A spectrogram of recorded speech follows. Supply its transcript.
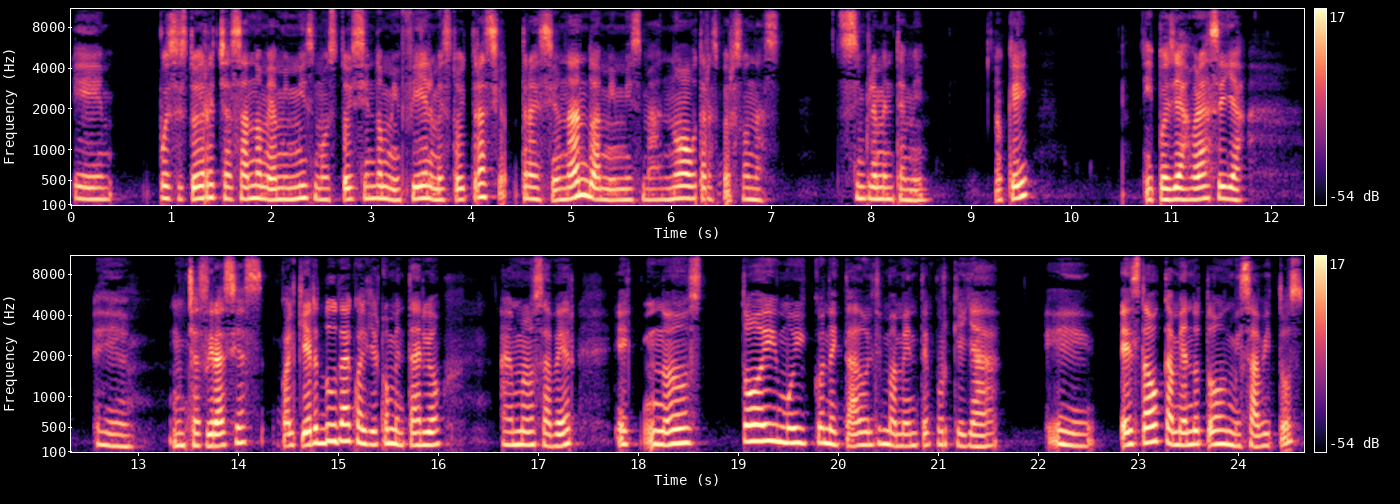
eh, pues estoy rechazándome a mí mismo, estoy siendo infiel, me estoy traicionando a mí misma, no a otras personas, simplemente a mí. ¿Ok? Y pues ya, ahora sí ya. Eh, muchas gracias. Cualquier duda, cualquier comentario, háganmelo saber. Eh, no estoy muy conectado últimamente porque ya he estado cambiando todos mis hábitos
